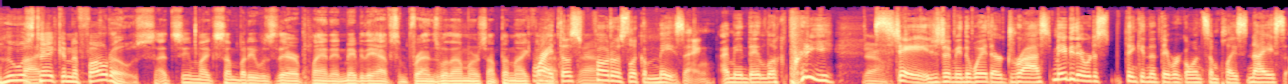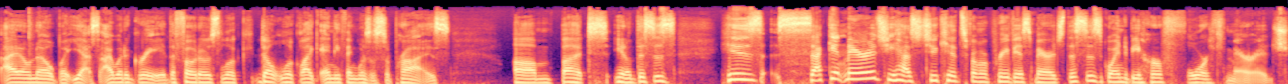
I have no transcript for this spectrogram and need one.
who was But- taking the photos? It seemed like somebody was there planning. Maybe they have some friends with them or something like that. Right. Those Yeah. photos look amazing. I mean, they look pretty Yeah. staged. I mean, the way they're dressed. Maybe they were just thinking that they were going someplace nice. I don't know, but yes, I would agree. The photos look don't look like anything was a surprise. Um, but you know, this is his second marriage. He has two kids from a previous marriage. This is going to be her fourth marriage.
